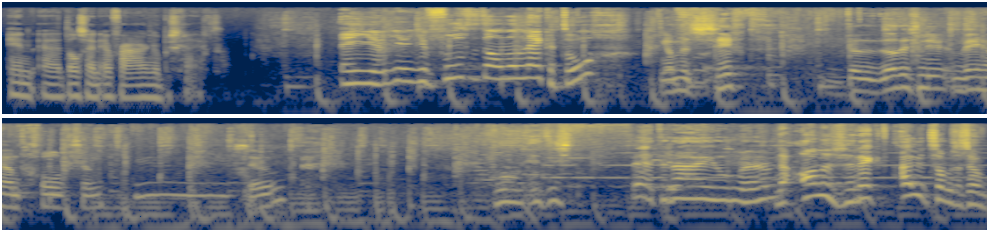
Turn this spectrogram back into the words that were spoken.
En dan zijn ervaringen beschrijft. En je, je, je voelt het al wel lekker, toch? Ja, mijn zicht Dat, dat is nu beetje aan het golven. Zo. Zo. Wow, dit is vet raar, jongen. Nou, alles rekt uit soms zo.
